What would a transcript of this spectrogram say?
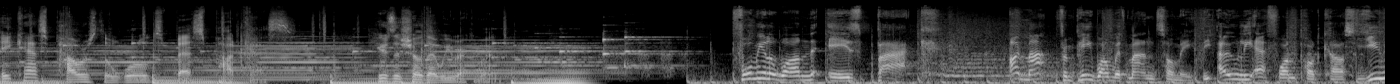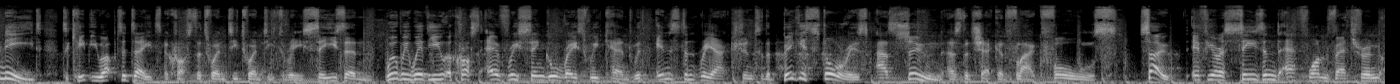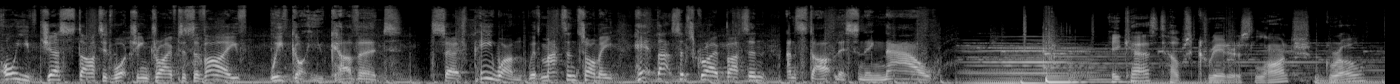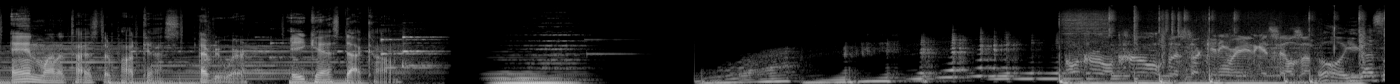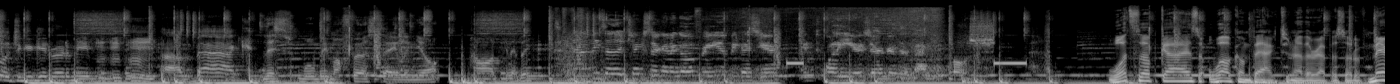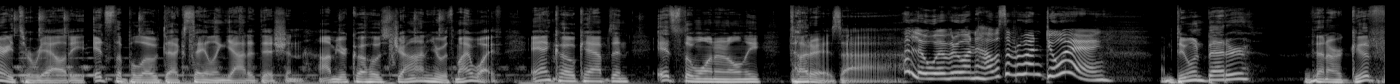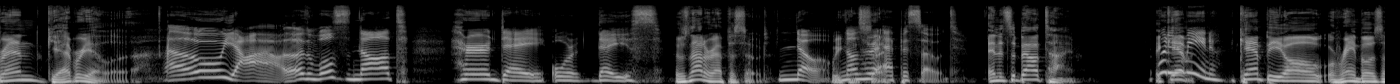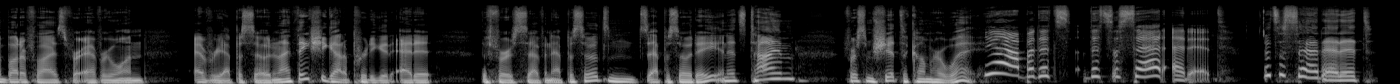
ACAST powers the world's best podcasts. Here's a show that we recommend. Formula One is back. I'm Matt from P1 with Matt and Tommy, the only F1 podcast you need to keep you up to date across the 2023 season. We'll be with you across every single race weekend with instant reaction to the biggest stories as soon as the checkered flag falls. So, if you're a seasoned F1 veteran or you've just started watching Drive to Survive, we've got you covered. Search P1 with Matt and Tommy, hit that subscribe button, and start listening now. ACAST helps creators launch, grow, and monetize their podcasts everywhere. ACAST.com. All crew, all crew, let's start getting ready to get sails up. Oh, you guys thought you could get rid of me? Mm-mm-mm. I'm back. This will be my first sailing yacht. How hard can it be? None of these other chicks are gonna go for you because you're 20 years younger than them. Oh, sh- What's up, guys? Welcome back to another episode of Married to Reality. It's the Below Deck Sailing Yacht Edition. I'm your co host, John, here with my wife and co captain. It's the one and only Teresa. Hello, everyone. How's everyone doing? I'm doing better than our good friend, Gabriela. Oh, yeah. It was not her day or days. It was not her episode, No, We not her say. episode. and it's about time. What do you mean? It can't be all rainbows and butterflies for everyone every episode. And I think she got a pretty good edit the first seven episodes, and it's episode eight, and it's time for some shit to come her way. Yeah, but it's that's a sad edit. It's a sad edit.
